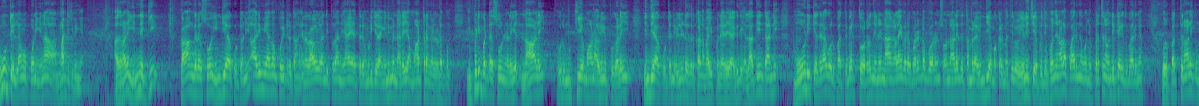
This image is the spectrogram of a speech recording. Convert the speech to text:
ரூட் இல்லாமல் போனீங்கன்னா மாட்டிக்குவீங்க. அதனால் இன்றைக்கி காங்கிரஸோ இந்தியா கூட்டணியும் அருமையாக தான் போயிட்டுருக்காங்க. ஏன்னா ராகுல் காந்தி இப்போ தான் நியாய யாத்திரை முடிக்கிறாங்க. இனிமேல் நிறையா மாற்றங்கள் நடக்கும். இப்படிப்பட்ட சூழ்நிலையில் நாளை ஒரு முக்கியமான அறிவிப்புகளை இந்தியா கூட்டணி வெளியிடுவதற்கான வாய்ப்பு நிறையா இருக்குது எல்லாத்தையும் தாண்டி மோடிக்கு எதிராக ஒரு பத்து பேர் தொடர்ந்து நின்று நாங்களாம் இவரை விரட்ட போகிறோன்னு சொன்னாலே இந்த தமிழக இந்திய மக்கள் மத்தியில் ஒரு எழுச்சி ஏற்படுத்தும். கொஞ்ச நாளாக பாருங்கள் கொஞ்சம் பிரச்சனை வந்துகிட்டே இருக்குது பாருங்கள் ஒரு பத்து நாளைக்கு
